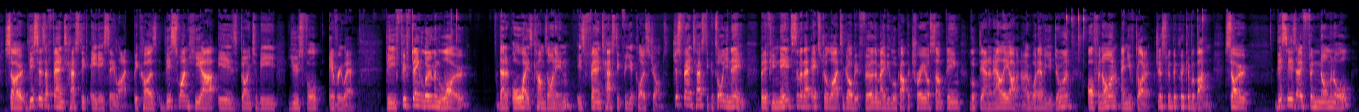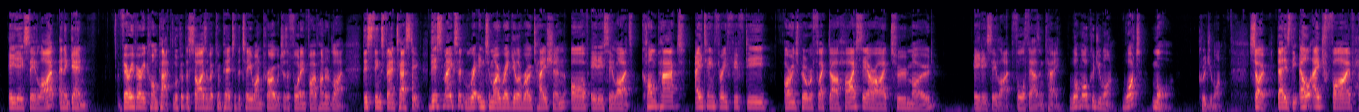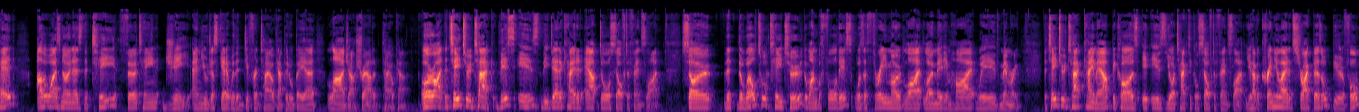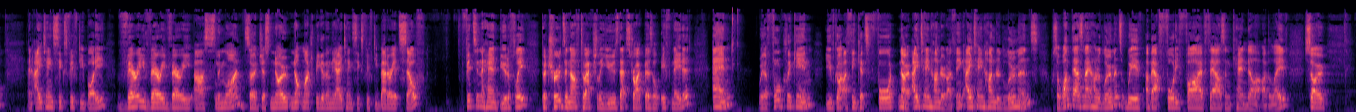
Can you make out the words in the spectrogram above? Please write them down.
So this is a fantastic EDC light because this one here is going to be useful everywhere. The 15 lumen low that it always comes on in is fantastic for your close jobs. Just fantastic. It's all you need. But if you need some of that extra light to go a bit further, maybe look up a tree or something, look down an alley, I don't know, whatever you're doing, off and on, and you've got it just with the click of a button. So this is a phenomenal EDC light. And again, very, very compact. Look at the size of it compared to the T1 Pro, which is a 14500 light. This thing's fantastic. This makes it into my regular rotation of EDC lights. Compact, 18350, orange peel reflector, high CRI 2 mode, EDC light, 4000K. What more could you want? What more could you want? So that is the LH5 head otherwise known as the T13G, and you'll just get it with a different tail cap. It'll be a larger shrouded tail cap. All right, the T2 TAC. This is the dedicated outdoor self-defense light. So the, the Weltool T2, the one before this, was a three mode light, low, medium, high with memory. The T2 TAC came out because it is your tactical self-defense light. You have a crenulated strike bezel, beautiful an 18650 body, very, very, very uh, slimline. So just no, not much bigger than the 18650 battery itself. Fits in the hand beautifully, protrudes enough to actually use that strike bezel if needed. And with a full click in, you've got, I think it's four, no, 1800, I think, 1800 lumens. So 1800 lumens with about 45,000 candela, I believe. So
